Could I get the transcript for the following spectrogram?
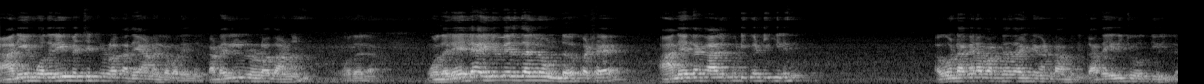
ആനയും മുതലയും വെച്ചിട്ടുള്ള കഥയാണല്ലോ പറയുന്നത്. കടലിലുള്ളതാണ് മുതല. മുതലയിൽ അതിലും വലുതെല്ലാം ഉണ്ട്. പക്ഷേ ആനയുടെ കാലിൽ പിടിക്കണ്ടെങ്കിൽ അതുകൊണ്ട് അങ്ങനെ പറഞ്ഞതായിട്ട് കണ്ടാൽ മതി. കഥയിൽ ചോദ്യമില്ല.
